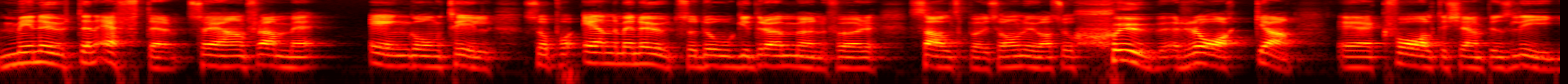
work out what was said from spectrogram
Minuten efter så är han framme en gång till. Så på en minut så dog drömmen för Salzburg. Så har nu alltså sju raka eh, kval till Champions League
